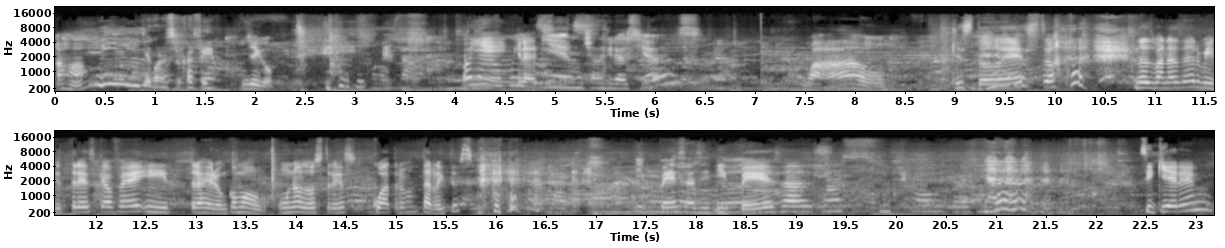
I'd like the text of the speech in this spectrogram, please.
Ajá. Uy, llegó nuestro café. Llegó. Hola, Bien, muy gracias. Bien, muchas gracias. Wow. ¿Qué es todo esto? Nos van a servir tres cafés y trajeron como uno, dos, tres, cuatro tarritos Y pesas y, y todo. pesas. Si quieren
